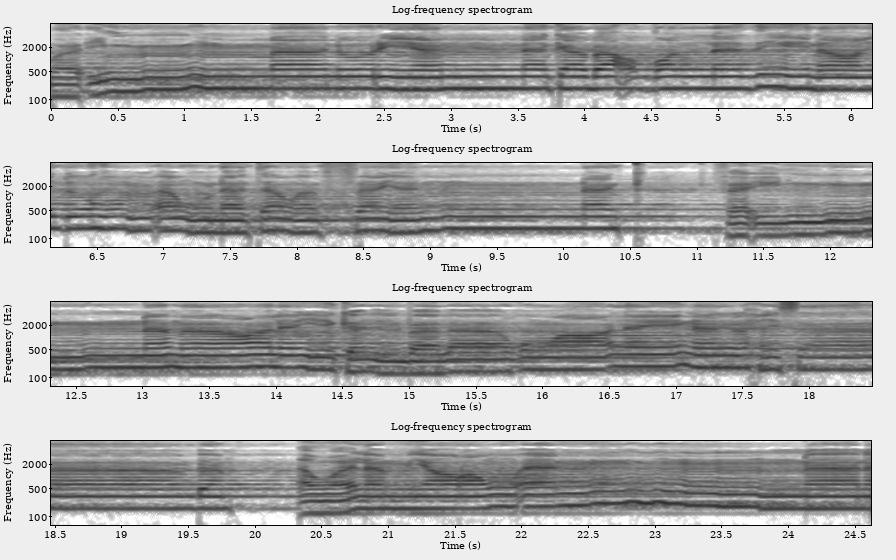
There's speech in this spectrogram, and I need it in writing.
وإما نرينك بعض الذي نعدهم أو نتوفينك فإنما عليك البلاغ وعلينا الحساب أولم يروا أنا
